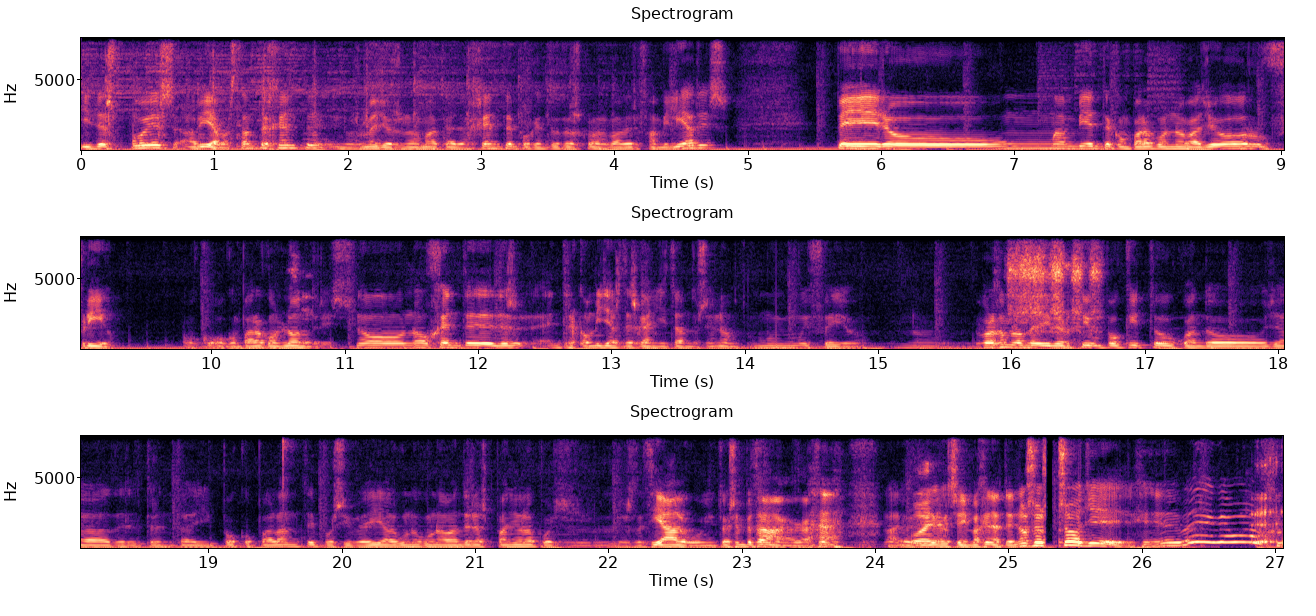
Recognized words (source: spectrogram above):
Y después había bastante gente, en los medios es normal que haya gente, porque entre otras cosas va a haber familiares pero un ambiente comparado con Nueva York frío o, comparado con Londres. No, no gente, entre comillas, desgañitándose, no, muy, muy frío. Por ejemplo, me divertí un poquito cuando ya del 30 y poco para adelante, pues si veía alguno con una bandera española, pues les decía algo. Y entonces empezaban a... a imagínate, no se os oye, venga,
